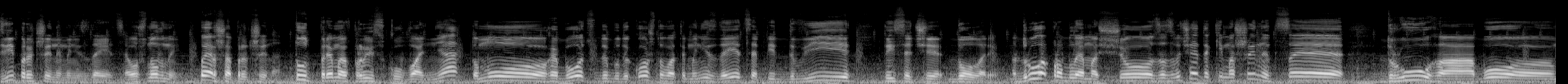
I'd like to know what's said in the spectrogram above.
дві причини, мені здається. Основні. Перша причина тут пряме вприскування, тому ГБО сюди буде коштувати, мені здається, під 2 тисячі доларів. А друга проблема, що зазвичай такі машини це друга або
